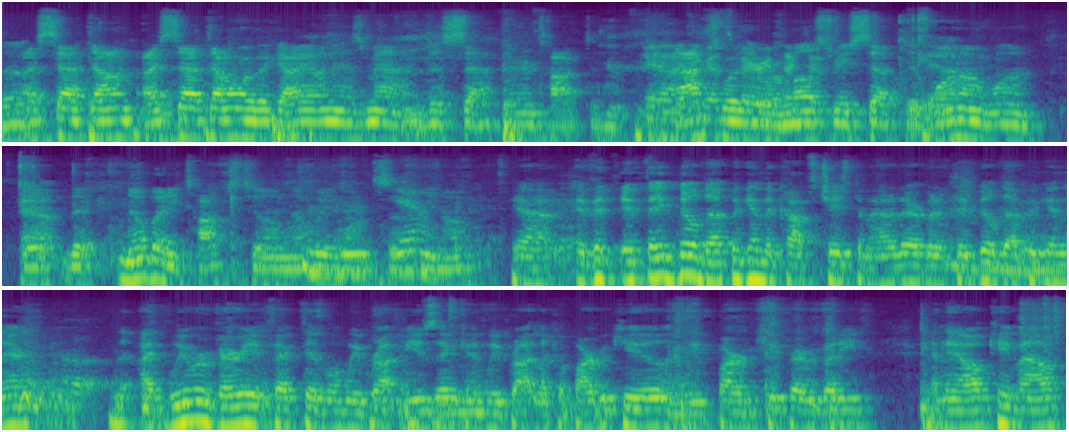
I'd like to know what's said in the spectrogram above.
Right. I sat down. I sat down with a guy on his mat and just sat there and talked to him. Yeah, that's, that's where they were effective. most receptive, one on one. Yeah. Nobody talks to them. Nobody mm-hmm. wants to. Yeah. You know. Yeah, if it if they build up again, the cops chased them out of there. But if they build up again there, I, we were very effective when we brought music and we brought like a barbecue and we barbecued for everybody, and they all came out.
